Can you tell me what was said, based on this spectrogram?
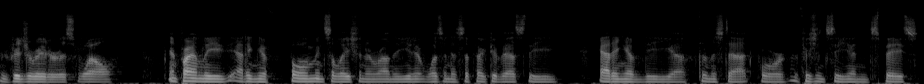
refrigerator as well. And finally, adding a foam insulation around the unit wasn't as effective as the adding of the uh, thermostat for efficiency and space.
